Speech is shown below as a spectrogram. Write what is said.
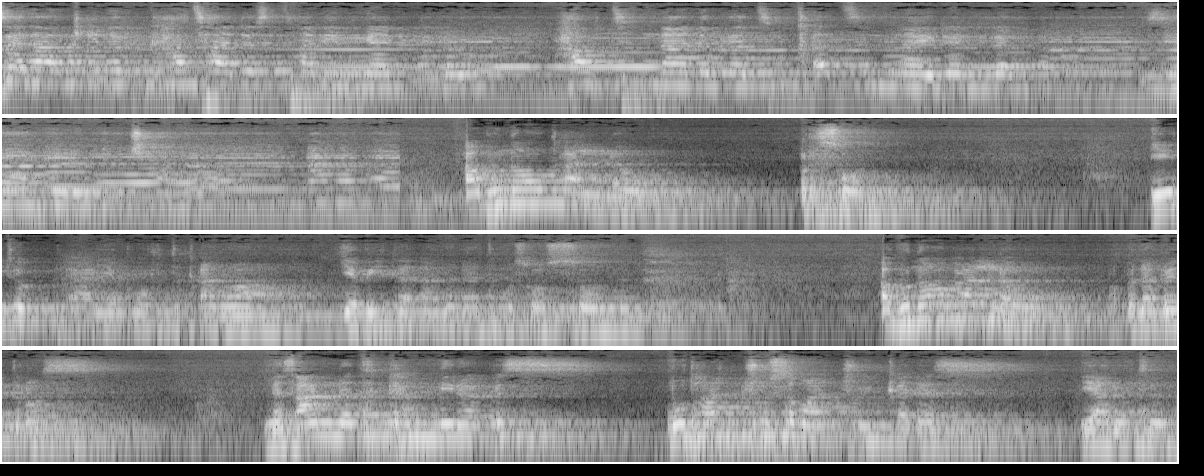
ዘላቂን እርካታ ደስታን የሚያድለው ሀብትና ንብረት እውቀትና አይደለም። እግዚአብሔር ብቻ ነው። አቡነ አውቃለሁ እርሶን። የኢትዮጵያ የቁርጥ ቀኗ የቤተ እምነት ምሰሶን። አቡነ አውቃለሁ አቡነ ጴጥሮስ። ነፃነት ከሚረክስ ሞታችሁ ስማችሁ ይቀደስ ያሉትን።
